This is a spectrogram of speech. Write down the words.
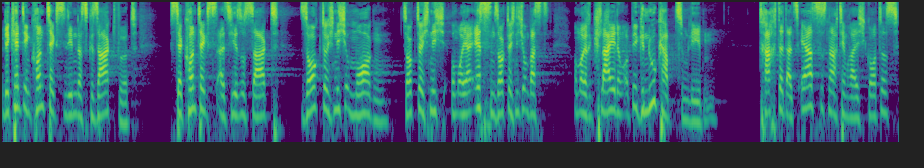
Und ihr kennt den Kontext, in dem das gesagt wird. Das ist der Kontext, als Jesus sagt, sorgt euch nicht um morgen, Sorgt euch nicht um euer Essen, sorgt euch nicht um was, um eure Kleidung, ob ihr genug habt zum Leben. Trachtet als erstes nach dem Reich Gottes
